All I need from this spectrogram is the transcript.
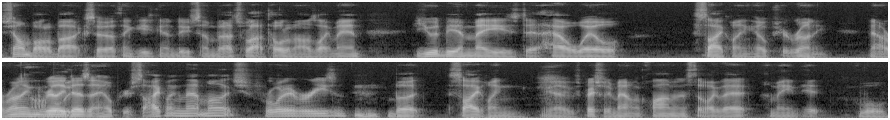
Sean bought a bike, so I think he's going to do some. But that's what I told him. I was like, man, you would be amazed at how well cycling helps your running. Now, running Oh, really doesn't help your cycling that much for whatever reason, Mhm. but cycling, you know, especially mountain climbing and stuff like that, I mean, it will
